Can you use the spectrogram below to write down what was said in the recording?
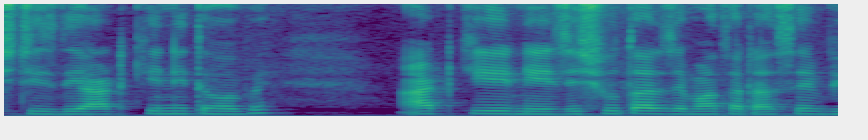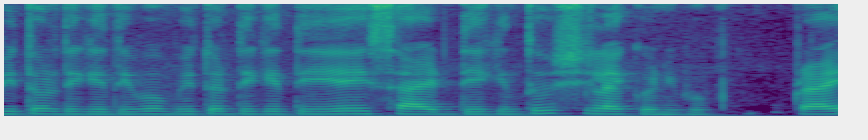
স্টিচ দিয়ে আটকে নিতে হবে। আটকিয়ে নিয়ে যে সুতার যে মাথাটা আছে, ভিতর দিকে দিব। ভিতর দিকে দিয়ে এই সাইড দিয়ে কিন্তু সেলাই করে নিব। প্রায়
